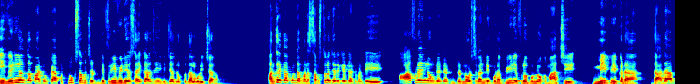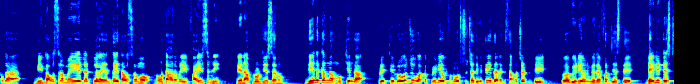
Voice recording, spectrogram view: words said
ఈ వీడియోలతో పాటు పేపర్ టూకి సంబంధించినటువంటి ఫ్రీ వీడియో సైకాలజీ విద్యా దృక్పథాలు కూడా ఇచ్చాను. అంతేకాకుండా మన సంస్థలో జరిగేటటువంటి ఆఫ్లైన్లో ఉండేటటువంటి నోట్స్లన్నీ కూడా పీడిఎఫ్ రూపంలో ఒక మార్చి మీకు ఇక్కడ దాదాపుగా మీకు అవసరమయ్యేటట్లుగా ఎంతైతే అవసరమో నూట అరవై ఫైల్స్ని నేను అప్లోడ్ చేశాను. దీనికన్నా ముఖ్యంగా ప్రతిరోజు ఒక పీడిఎఫ్ నోట్స్ చదివితే దానికి సంబంధించినటువంటి వీడియోని మీరు రెఫర్ చేస్తే డైలీ టెస్ట్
